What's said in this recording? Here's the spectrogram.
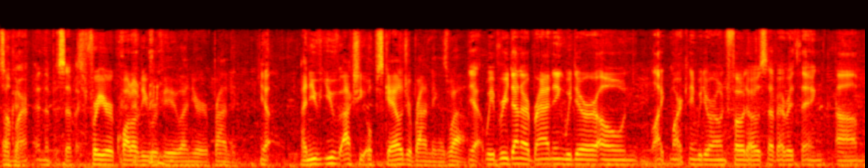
somewhere in the Pacific. for your quality review and your branding. Yeah, And you've you've actually upscaled your branding as well. yeah. We've redone our branding. We do our own like marketing. We do our own photos of everything. Um,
